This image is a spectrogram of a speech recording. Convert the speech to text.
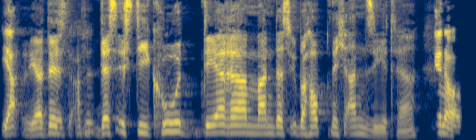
Ja, ja das, das ist die Kuh, derer man das überhaupt nicht ansieht, ja. Genau.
